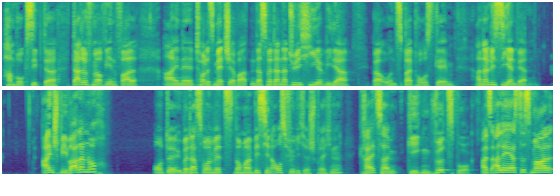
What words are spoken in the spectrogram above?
Hamburg 7. Da dürfen wir auf jeden Fall ein tolles Match erwarten, das wir dann natürlich hier wieder bei uns bei Postgame analysieren werden. Ein Spiel war dann noch und äh, über das wollen wir jetzt nochmal ein bisschen ausführlicher sprechen. Kreilsheim gegen Würzburg. Als allererstes Mal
